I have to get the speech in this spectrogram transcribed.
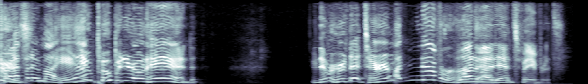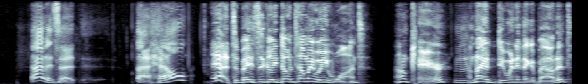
Crapping in my hand? You poop in your own hand. You've never heard that term? I've never heard that. One of my dad's favorites. That is a the hell? Yeah, it's a basically don't tell me what you want. I don't care. I'm not gonna do anything about it.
